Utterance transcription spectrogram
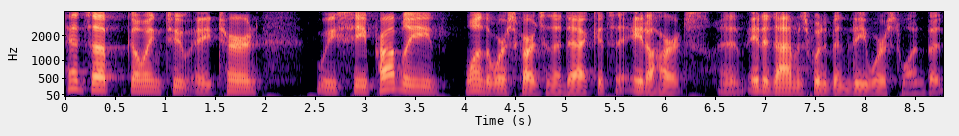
Heads up going to a turn. We see probably one of the worst cards in the deck. It's Eight of Hearts. Uh, Eight of Diamonds would have been the worst one, but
